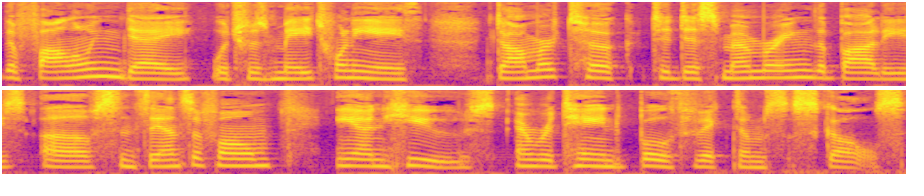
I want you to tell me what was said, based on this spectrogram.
The following day, which was May 28th, Dahmer took to dismembering the bodies of Sinthasomphone and Hughes and retained both victims' skulls.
